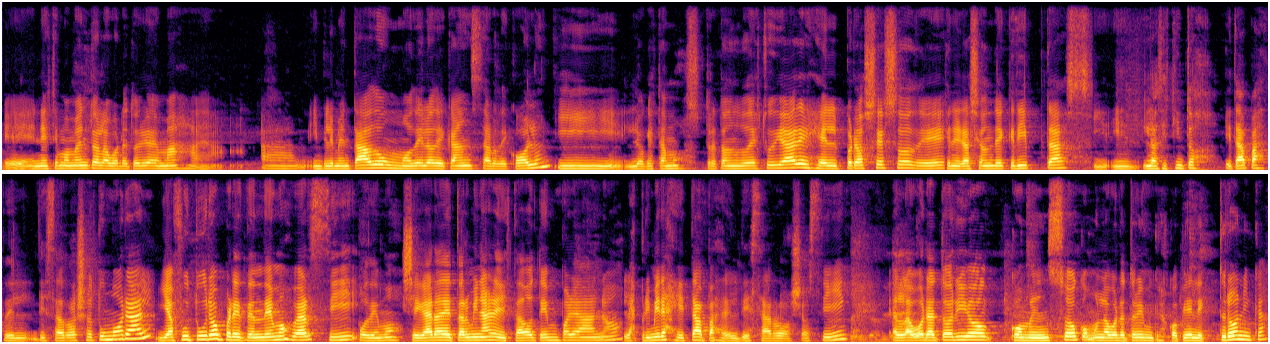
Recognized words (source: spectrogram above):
Eh, en este momento el laboratorio además ha implementado un modelo de cáncer de colon y lo que estamos tratando de estudiar es el proceso de generación de criptas y, las distintas etapas del desarrollo tumoral y a futuro pretendemos ver si podemos llegar a determinar en estado temprano las primeras etapas del desarrollo. ¿sí? El laboratorio comenzó como un laboratorio de microscopía electrónica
